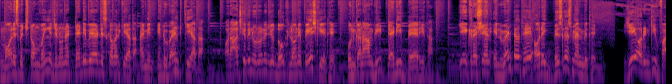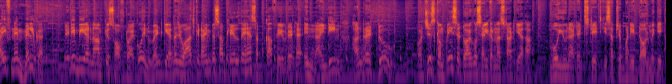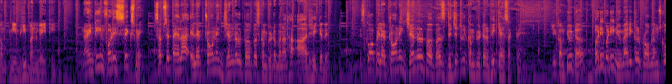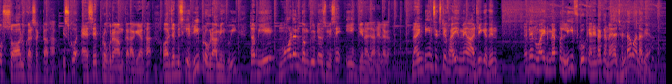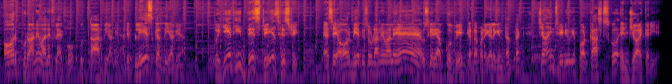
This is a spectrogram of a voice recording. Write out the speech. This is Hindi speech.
मॉरिस मिचटॉम वही है जिन्होंने टेडी बेयर डिस्कवर किया था आई मीन इन्वेंट किया था। और आज के दिन उन्होंने जो दो खिलौने पेश किए थे, उनका नाम भी टेडी बेयर ही था। ये एक रशियन इन्वेंटर थे और एक बिजनेसमैन भी थे। ये और इनकी वाइफ ने मिलकर टेडी बियर नाम के सॉफ्ट टॉय को इन्वेंट किया था, जो आज के टाइम पे सब खेलते हैं, सबका फेवरेट है। इन 1902 और जिस कंपनी से टॉय को सेल करना स्टार्ट किया था, वो यूनाइटेड स्टेट्स की सबसे बड़ी डॉल मेकिंग कंपनी भी बन गई थी। 1946 में सबसे पहला इलेक्ट्रॉनिक जनरल पर्पस कंप्यूटर बना था आज ही के दिन। इसको आप electronic general purpose digital computer भी कह सकते हैं। ये कंप्यूटर बड़ी बड़ी न्यूमेरिकल प्रॉब्लम्स को सॉल्व कर सकता था। इसको ऐसे प्रोग्राम करा गया था और जब इसकी रीप्रोग्रामिंग हुई, तब ये मॉडर्न कंप्यूटर्स में से एक गिना जाने लगा। 1965 में आज ही के दिन red and white maple leaf को कनाडा का नया झंडा माना गया और पुराने वाले फ्लैग को उतार दिया गया रिप्लेस कर दिया गया। तो ये थी दिस डेज़ हिस्ट्री ऐसे और भी एपिसोड आने वाले हैं, उसके लिए आपको वेट करना पड़ेगा, लेकिन तब तक चाइम्स रेडियो के पॉडकास्ट को एंजॉय करिए।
